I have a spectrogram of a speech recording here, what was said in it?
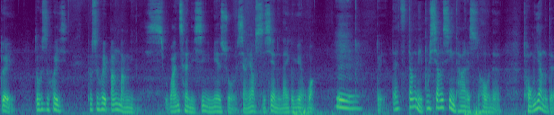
对，都是会都是会帮忙你完成你心里面所想要实现的那一个愿望。嗯对，但是当你不相信他的时候呢，同样的，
